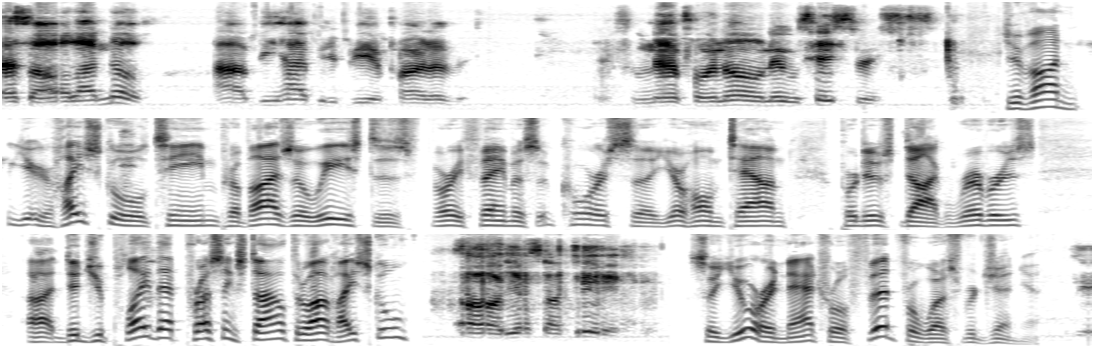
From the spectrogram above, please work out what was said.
that's all I know. I'll be happy to be a part of it. And from that point on, it was history. Jevon, your high school team, Proviso East, is very famous, of course. Uh, your hometown produced Doc Rivers. Uh, did you play that pressing style throughout high school? Uh, yes, I did. So you are a natural fit for West Virginia. Yeah,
